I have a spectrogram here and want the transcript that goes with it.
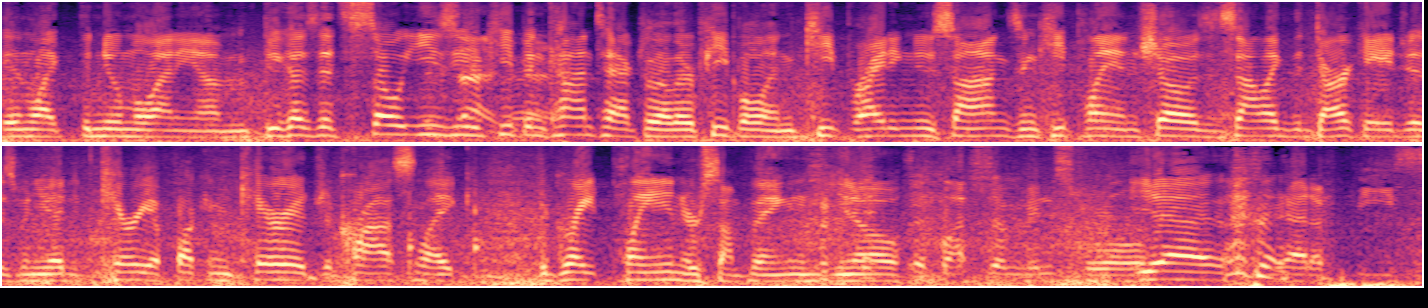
in like the new millennium because it's so easy to keep in contact with other people and keep writing new songs and keep playing shows. It's not like the dark ages when you had to carry a fucking carriage across like the Great Plain or something, you know. to watch the minstrel. yeah. At a feast.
